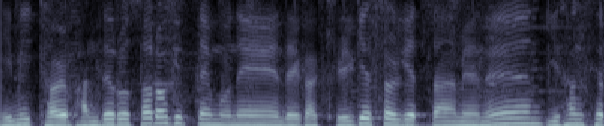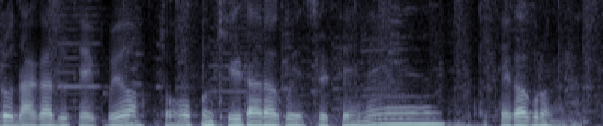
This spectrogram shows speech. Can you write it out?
이미 결 반대로 썰었기 때문에 내가 길게 썰겠다 하면은 이 상태로 나가도 되고요. 조금 길다라고 했을 때는 이렇게 대각으로 나가도 돼요.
